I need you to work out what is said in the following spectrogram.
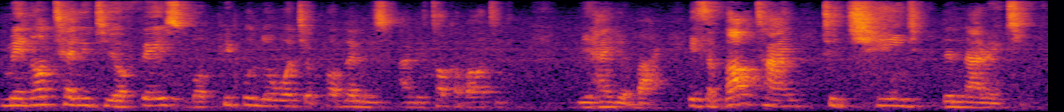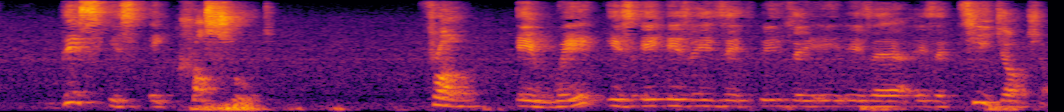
may not tell you to your face, but people know what your problem is and they talk about it behind your back. It's about time to change the narrative. This is a crossroad from a way is a is a is a is a is a, is a T junction.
